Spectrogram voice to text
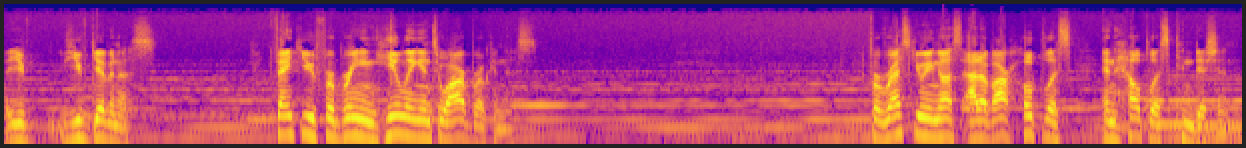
that you've, you've given us. Thank you for bringing healing into our brokenness. For rescuing us out of our hopeless and helpless condition.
